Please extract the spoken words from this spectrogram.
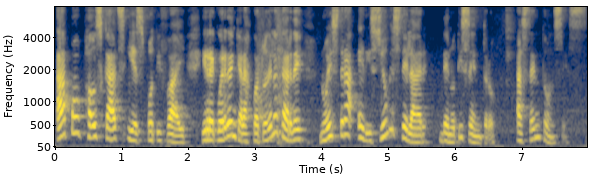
Apple Postcats y Spotify. Y recuerden que a las 4 de la tarde, nuestra edición estelar de Noticentro. Hasta entonces.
